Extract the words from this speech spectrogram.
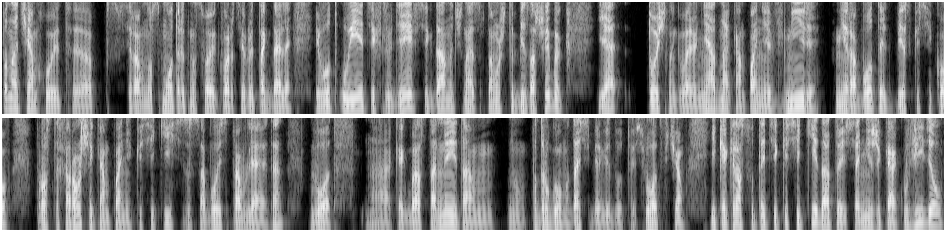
по ночам ходят, э, все равно смотрят на свою квартиру и так далее. И вот у этих людей всегда начинается, потому что без ошибок, я точно говорю, ни одна компания в мире не работает без косяков. Просто хорошие компании косяки за собой исправляют, да? Вот. А, как бы остальные там, ну, по-другому, да, себя ведут. То есть вот в чем. И как раз вот эти косяки, да, то есть они же как, увидел,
